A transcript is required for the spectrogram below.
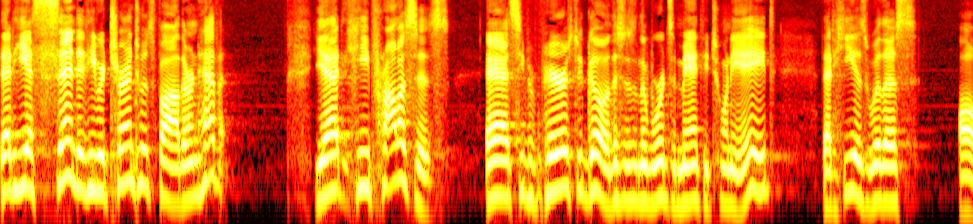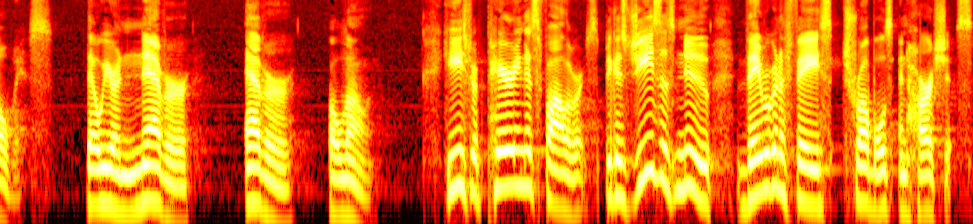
that he ascended, he returned to his Father in heaven. Yet he promises as he prepares to go, this is in the words of Matthew 28, that he is with us always that we are never, ever alone. He's preparing his followers because Jesus knew they were going to face troubles and hardships.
